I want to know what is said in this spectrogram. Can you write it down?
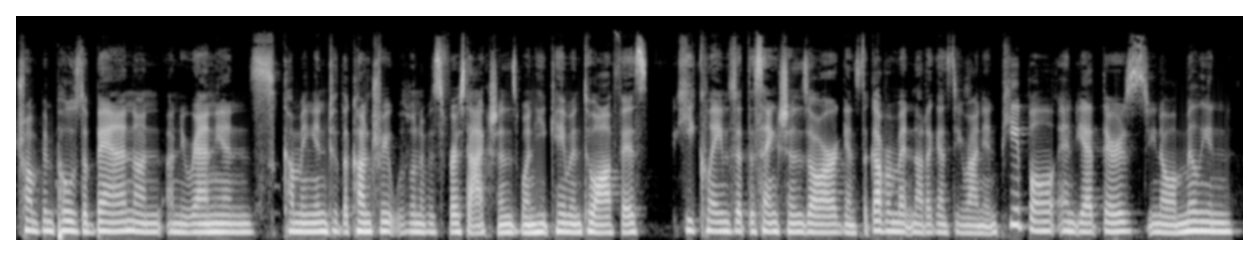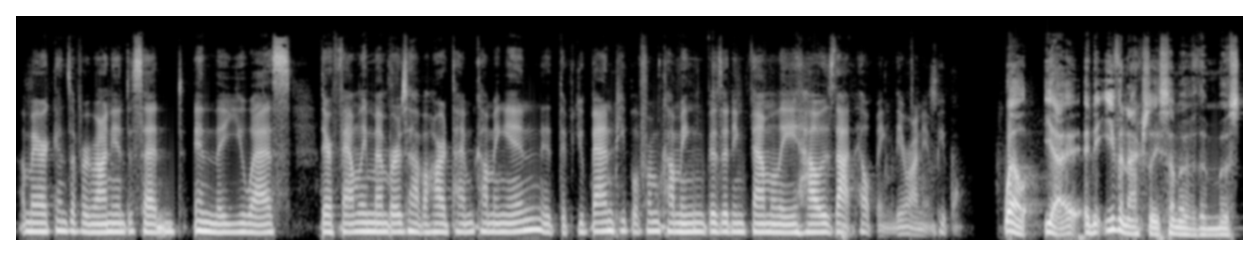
Trump imposed a ban on, on Iranians coming into the country. It was one of his first actions when he came into office. He claims that the sanctions are against the government, not against the Iranian people. And yet, there's you know a million Americans of Iranian descent in the U.S their family members have a hard time coming in. If you ban people from coming, visiting family, how is that helping the Iranian people? Well, yeah, and even actually some of the most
